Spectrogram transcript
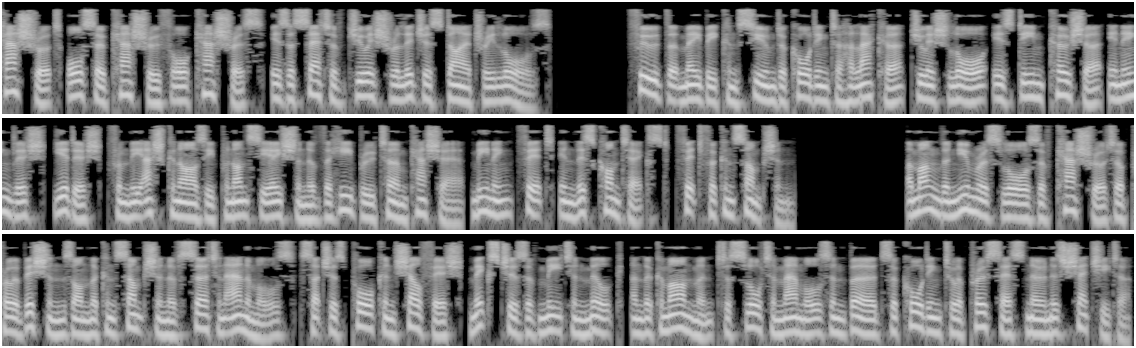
Kashrut also Kashruth or Kashrus, is a set of Jewish religious dietary laws. Food that may be consumed according to halakha Jewish law is deemed kosher in English, Yiddish, from the Ashkenazi pronunciation of the Hebrew term kasher, meaning fit in this context, fit for consumption. Among the numerous laws of kashrut are prohibitions on the consumption of certain animals such as pork and shellfish, mixtures of meat and milk, and the commandment to slaughter mammals and birds according to a process known as shechita.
